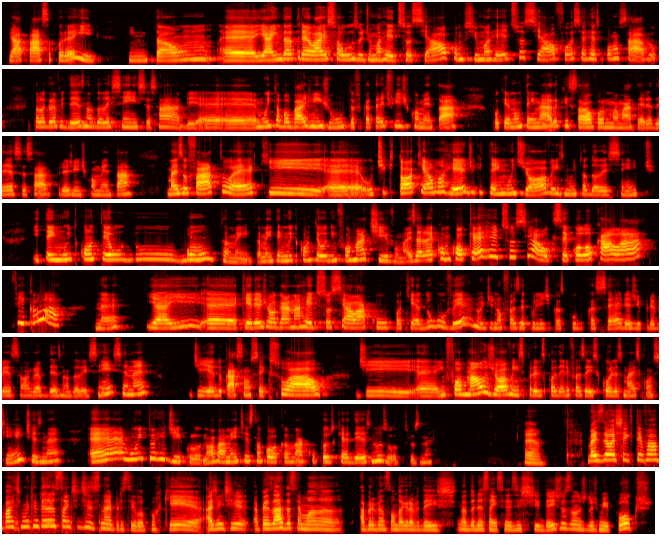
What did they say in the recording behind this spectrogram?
Já passa por aí. Então, é, e ainda atrelar isso ao uso de uma rede social, como se uma rede social fosse a responsável pela gravidez na adolescência, sabe? É, é muita bobagem junta, fica até difícil de comentar, porque não tem nada que salva numa matéria dessa, sabe? Para a gente comentar. Mas o fato é que é, o TikTok é uma rede que tem muitos jovens, muito adolescente, e tem muito conteúdo bom também. Também tem muito conteúdo informativo, mas ela é como qualquer rede social, que você colocar lá, fica lá, né? E aí, é, querer jogar na rede social a culpa que é do governo de não fazer políticas públicas sérias de prevenção à gravidez na adolescência, né? De educação sexual, de é, informar os jovens para eles poderem fazer escolhas mais conscientes, né? É muito ridículo. Novamente, eles estão colocando a culpa do que é deles nos outros, né? É. Mas eu achei que teve uma parte muito interessante disso, né, Priscila? Porque a gente, apesar da semana a prevenção da gravidez na adolescência existir desde os anos 2000 e poucos,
